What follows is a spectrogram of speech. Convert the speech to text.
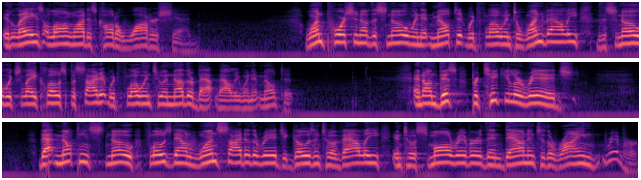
It lays along what is called a watershed. One portion of the snow, when it melted, would flow into one valley. The snow which lay close beside it would flow into another valley when it melted. And on this particular ridge, that melting snow flows down one side of the ridge. It goes into a valley, into a small river, then down into the Rhine River.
